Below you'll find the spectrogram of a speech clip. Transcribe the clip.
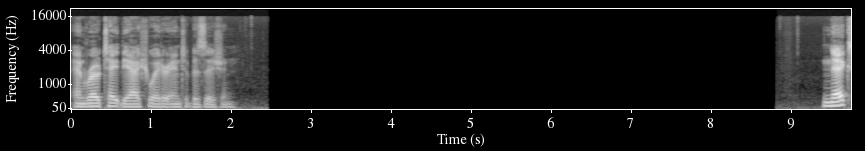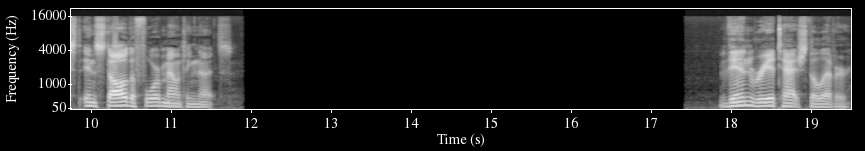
and rotate the actuator into position. Next, install the four mounting nuts. Then reattach the lever.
